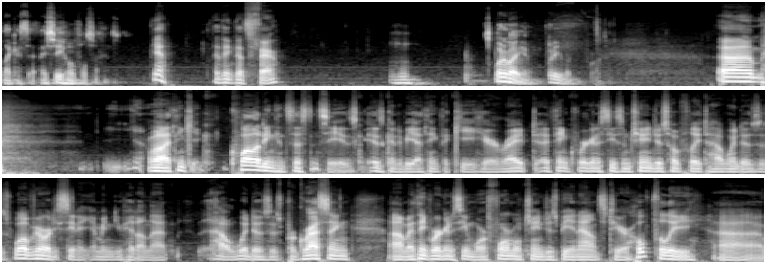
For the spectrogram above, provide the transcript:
like I said, I see hopeful signs. yeah. I think that's fair. What about you? What are you looking for? Um, Yeah, well, I think quality and consistency is, is going to be, I think, the key here, right? I think we're going to see some changes, hopefully, to how Windows is. Well, we've already seen it. I mean, you hit on that, how Windows is progressing. Um, I think we're going to see more formal changes be announced here, hopefully, uh,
